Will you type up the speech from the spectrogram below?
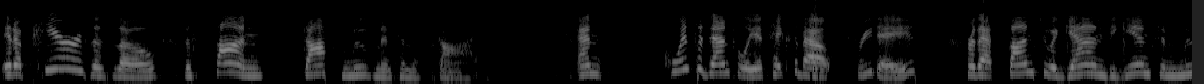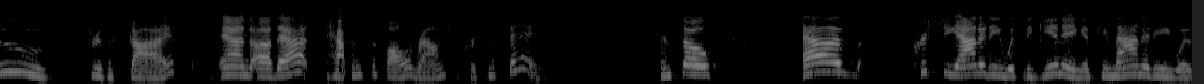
it appears as though the sun stops movement in the sky. And coincidentally, it takes about three days for that sun to again begin to move through the sky. And uh, that happens to fall around Christmas Day. And so, as Christianity was beginning, as humanity was,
